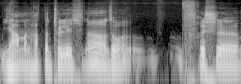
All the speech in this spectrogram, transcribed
ja, man hat natürlich, ne, also frische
